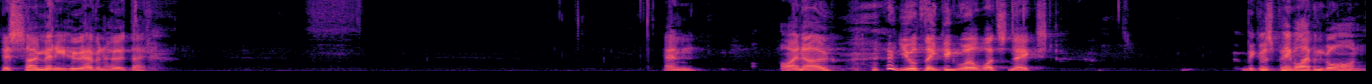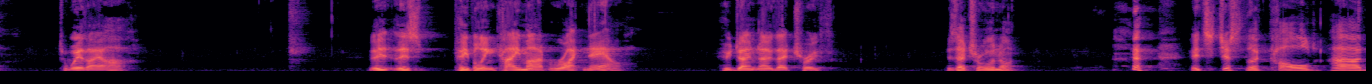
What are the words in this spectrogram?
there's so many who haven't heard that. And I know you're thinking, well, what's next? Because people haven't gone to where they are. There's people in Kmart right now who don't know that truth. Is that true or not? It's just the cold, hard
